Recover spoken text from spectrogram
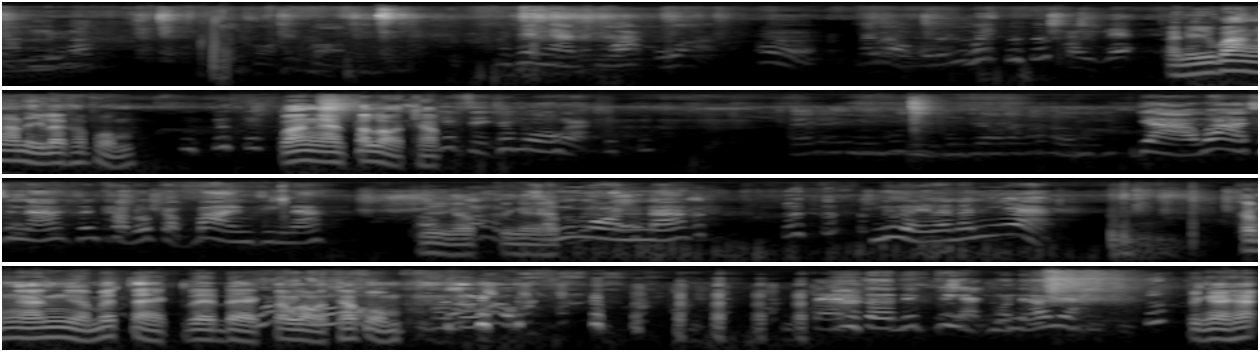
งานลื้อครับไม่ใช่งานอ้วกเออไม่บอกเลยอุ๊ยเอาอีกแล้วอันนี้ว่างงานอีกแล้วครับผม ว่างงานตลอดครับยี่สิบสี่ชั่วโมงอะอย่าว่าฉันนะ ฉันขับรถกลับบ้านจริงๆนะ นี่ครับเป็นไงคฉัรับนงอนนะ เหนื่อยแล้วนะเนี่ย ทำงานเหงื่อไม่แตกแต่แดกตลอดครับผม มาดู แต่เติร์ดนี่เปียกหมดแล้วเนี่ย เป็นไงฮะ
